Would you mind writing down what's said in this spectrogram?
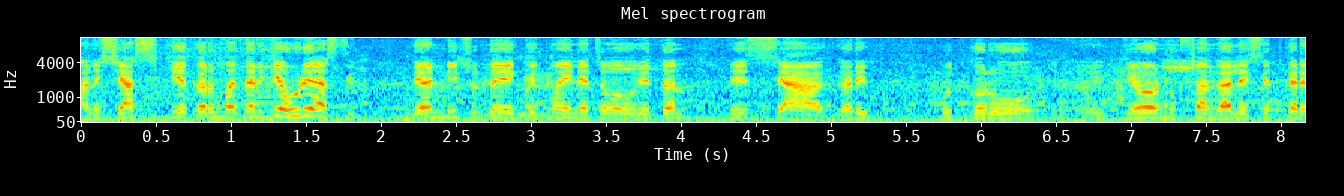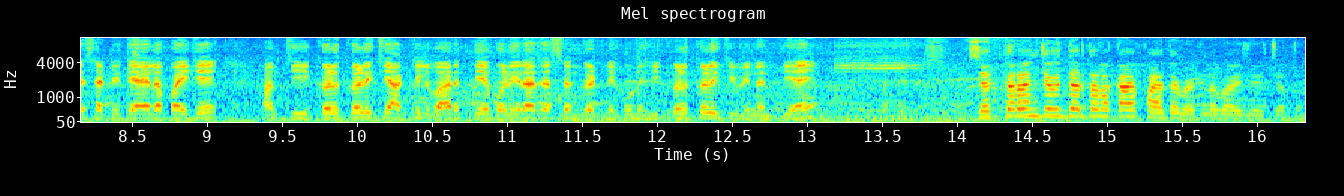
आणि शासकीय कर्मचारी जेवढे असतील त्यांनी सुद्धा एक एक महिन्याचं वेतन हे शा गरीब होतकरू जेव्हा नुकसान झाले शेतकऱ्यासाठी द्यायला पाहिजे. आमची ही कळकळीची अखिल भारतीय बळीराजा संघटनेकडून ही कळकळीची विनंती आहे. शेतकऱ्यांच्या विद्यार्थ्याला काय फायदा भेटला पाहिजे याच्यातून?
